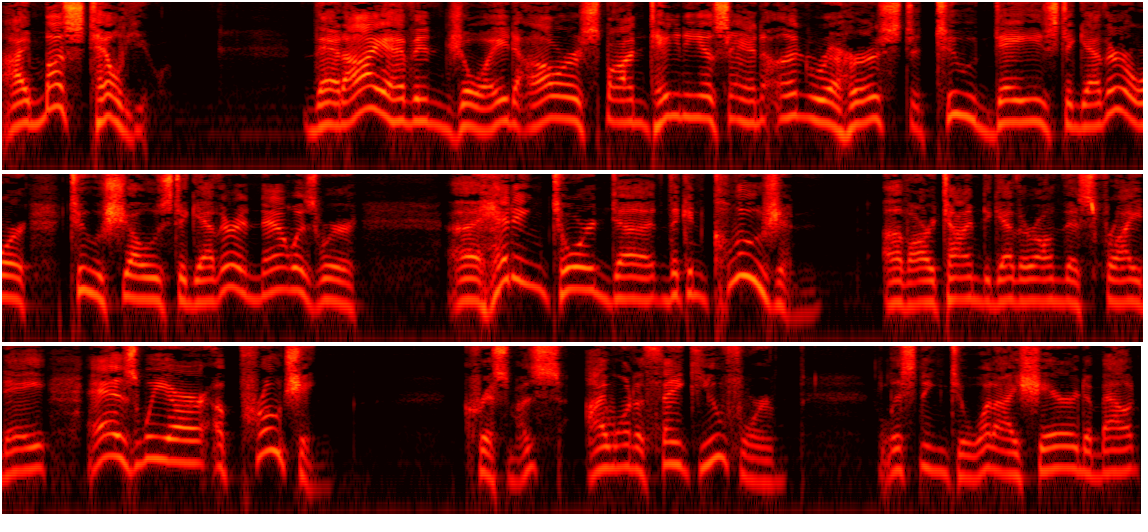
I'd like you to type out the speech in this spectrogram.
I must tell you, that I have enjoyed our spontaneous and unrehearsed two days together or two shows together. And now, as we're uh, heading toward uh, the conclusion of our time together on this Friday, as we are approaching Christmas, I want to thank you for listening to what I shared about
